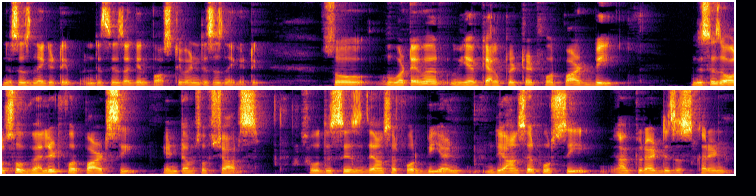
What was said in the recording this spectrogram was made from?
this is negative and this is again positive and this is negative. So whatever we have calculated for part b this is also valid for part C in terms of charge. So this is the answer for B and the answer for C I have to write this is current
